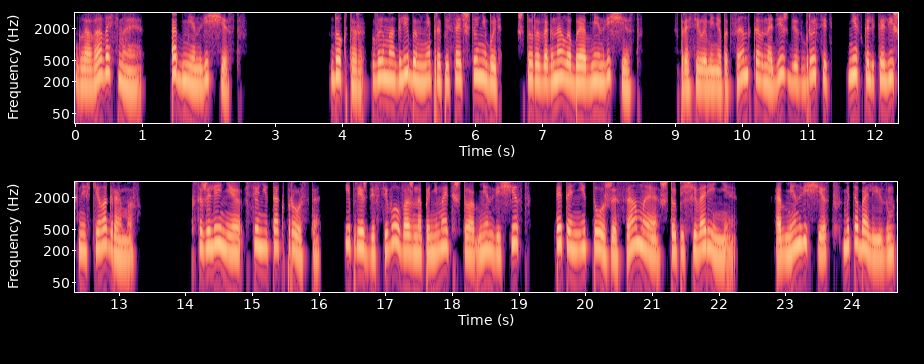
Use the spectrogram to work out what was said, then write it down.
Глава восьмая. Обмен веществ. «Доктор, вы могли бы мне прописать что-нибудь, что разогнало бы обмен веществ?» — спросила меня пациентка в надежде сбросить несколько лишних килограммов. К сожалению, все не так просто. И прежде всего важно понимать, что обмен веществ — это не то же самое, что пищеварение. Обмен веществ, метаболизм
